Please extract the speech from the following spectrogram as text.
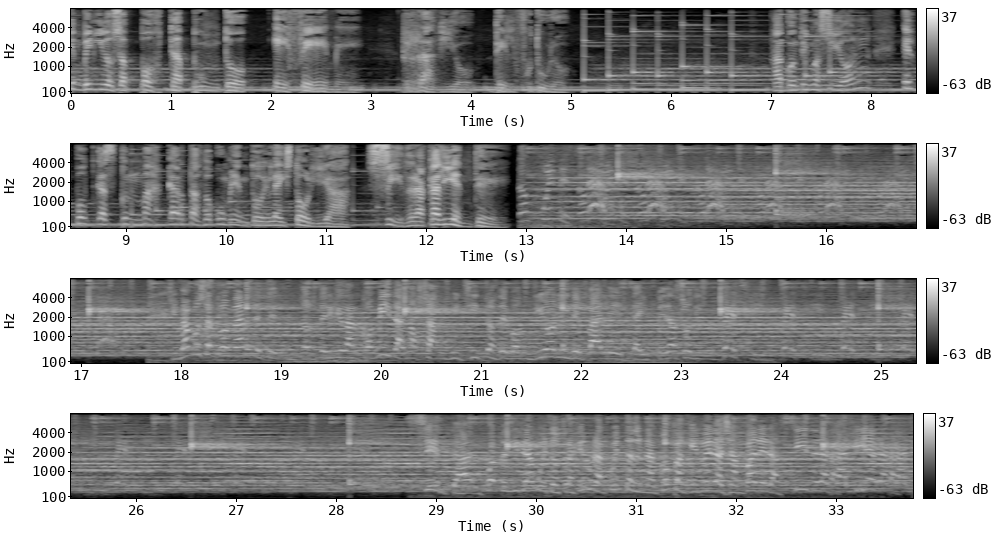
Bienvenidos a posta.fm, Radio del Futuro. A continuación, el podcast con más cartas documento en la historia, Sidra Caliente. No puede ser. Si vamos a comer, nos tenés que dar comida, no sandwichitos de bondiol y de paleta y pedazo de imbécil. Senta, fue a pedir agua y nos trajeron una cuenta de una copa que no era champán, era sidra caliente,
